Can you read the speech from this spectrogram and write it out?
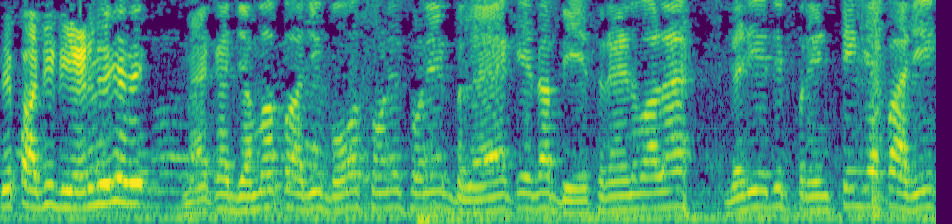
ਤੇ ਭਾਜੀ ਡਿਜ਼ਾਈਨ ਵੀ ਹੈਗੇ ਇਹਦੇ? ਮੈਂ ਕਿਹਾ ਜਮਾ ਭਾਜੀ ਬਹੁਤ ਸੋਹਣੇ ਸੋਹਣੇ ਬਲੈਕ ਇਹਦਾ ਬੇਸ ਰਹਿਣ ਵਾਲਾ ਹੈ। ਜਿਹੜੀ ਇਹਦੀ ਪ੍ਰਿੰਟਿੰਗ ਹੈ ਭਾਜੀ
